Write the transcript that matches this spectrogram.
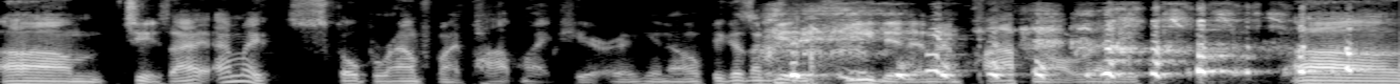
Um, geez, I, I might scope around for my pop mic here, you know, because I'm getting heated and I'm popping already um,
